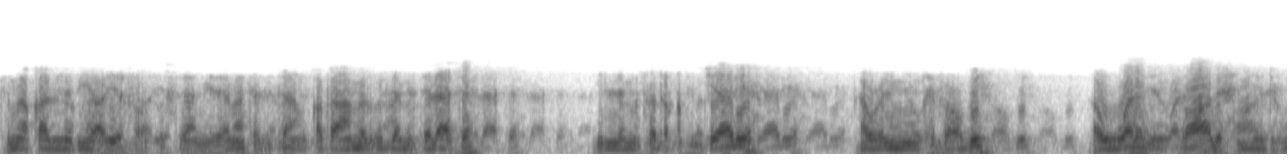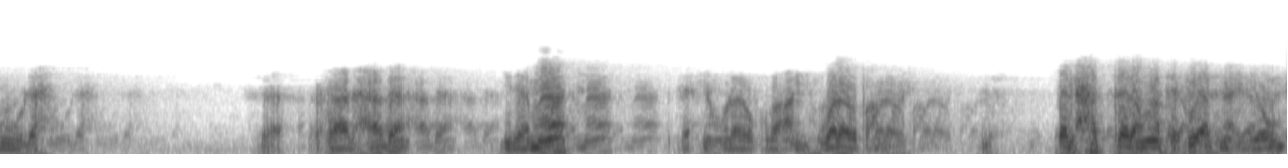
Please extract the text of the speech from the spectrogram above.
كما قال النبي عليه الصلاة والسلام إذا مات الإنسان انقطع عمله إلا من ثلاثة إلا من صدقة جارية أو علم ينتفع به أو ولد صالح يدعو له فعل هذا إذا مات فإنه لا يقضى عنه ولا يطعم له بل حتى لو مات في أثناء اليوم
